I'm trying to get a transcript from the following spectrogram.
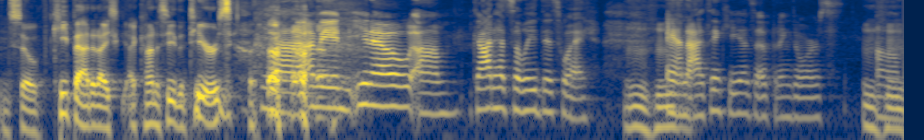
And so keep at it. I, I kind of see the tears. yeah, I mean, you know, um, God has to lead this way. Mm-hmm. And I think He is opening doors um, mm-hmm.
